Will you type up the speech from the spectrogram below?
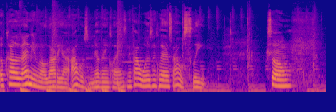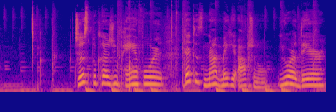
of college, I ain't even gonna lie to y'all, I was never in class. And if I was in class, I was asleep. So just because you paying for it, that does not make it optional. You are there.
